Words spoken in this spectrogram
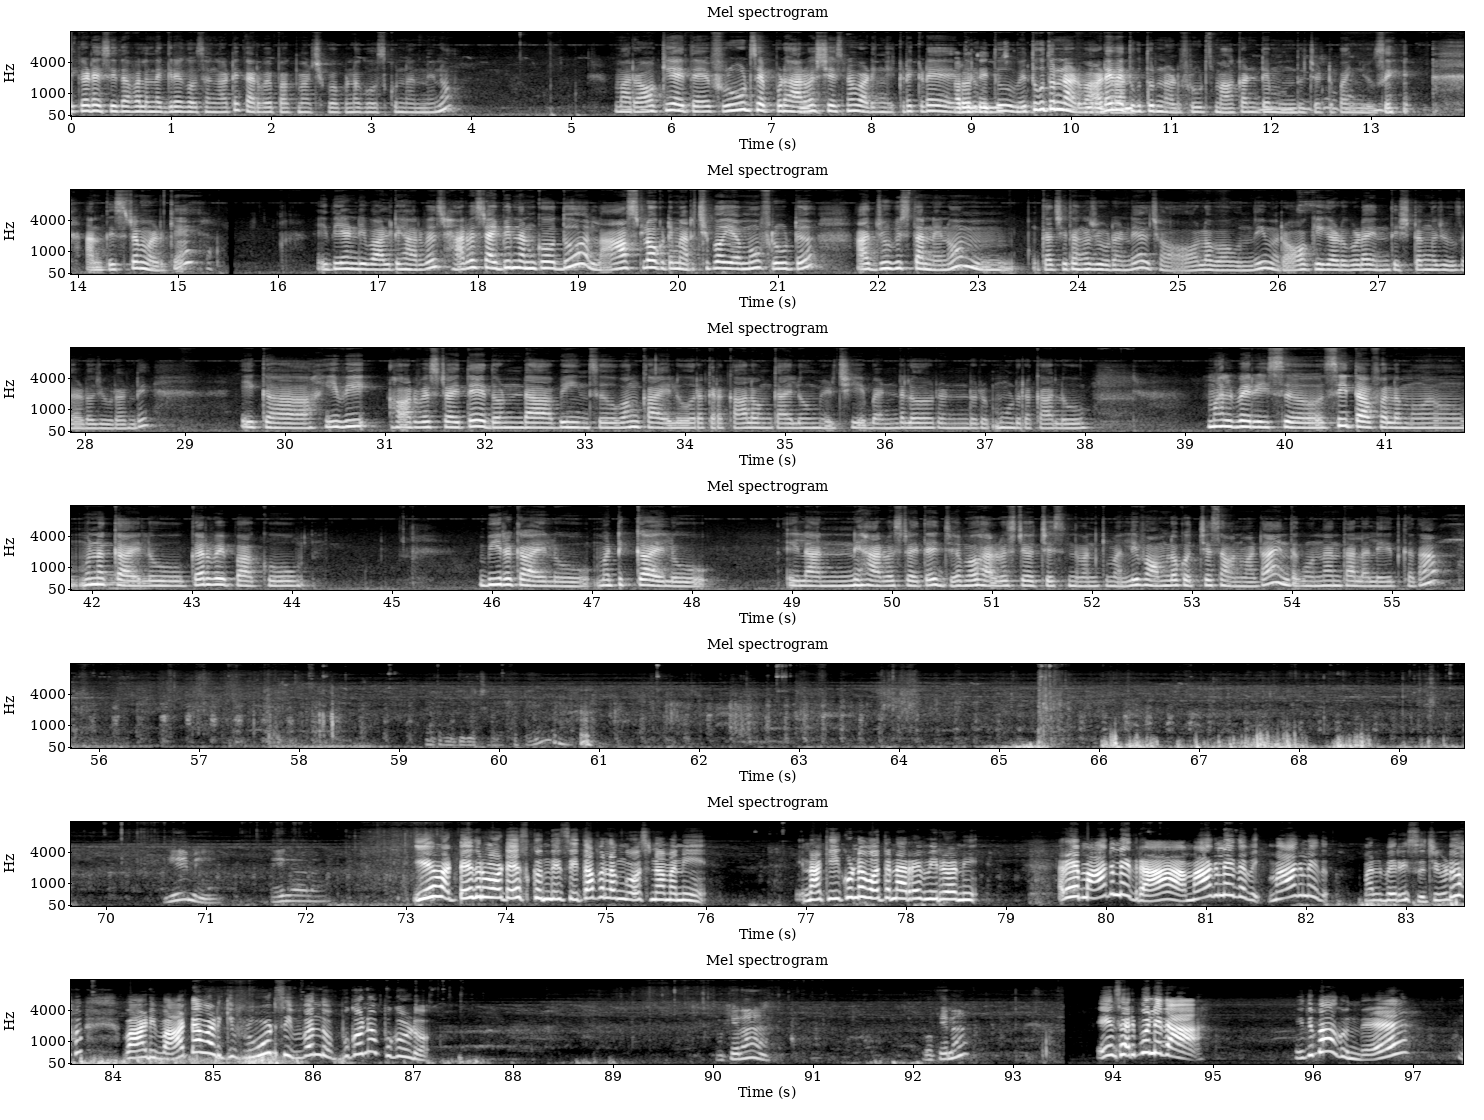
ఇక్కడే సీతాఫలం దగ్గరే కోసాం కాబట్టి కరివేపాకు మర్చిపోకుండా కోసుకున్నాను నేను. మా రాకీ అయితే ఫ్రూట్స్ ఎప్పుడు హార్వెస్ట్ చేసినా వాడు ఇంక ఇక్కడిక్కడే తిరుగుతూ వెతుకుతున్నాడు. వాడే వెతుకుతున్నాడు ఫ్రూట్స్ మాకంటే ముందు చెట్టు పైన చూసి. అంత ఇష్టం వాడికి. ఇది అండి వాళ్ళ హార్వెస్ట్. హార్వెస్ట్ అయిపోయింది అనుకోవద్దు. లాస్ట్లో ఒకటి మర్చిపోయాము ఫ్రూట్. అది చూపిస్తాను నేను. ఖచ్చితంగా చూడండి. అది చాలా బాగుంది. రాకీ గడు కూడా ఎంత ఇష్టంగా చూసాడో చూడండి. ఇక ఇవి హార్వెస్ట్ అయితే దొండ బీన్స్ వంకాయలు రకరకాల వంకాయలు మిర్చి బెండలు రెండు మూడు రకాలు. మల్బెరీస్ సీతాఫలము మునక్కాయలు కరివేపాకు బీరకాయలు మటిక్కాయలు ఇలా అన్ని హార్వెస్ట్ అయితే జంబో హార్వెస్ట్ వచ్చేసింది మనకి. మళ్ళీ ఫామ్లోకి వచ్చేసాం అనమాట ఇంతకు ముందు అంతా అలా లేదు కదా ఎంత ముద్దుగా వచ్చింది ఒకటి ఏమి? ఏం కావాలా? ఏం అట్టెదురు మోటేసుకుంది సీతాఫలం కోసినామని. నాకు ఇవ్వకుండా పోతున్నారే మీరు అని. అరే మాగలేదురా. మాగలేదు అవి. మాగలేదు. మల్బెర్రీస్ చూడు. వాడి వాట వాడికి ఫ్రూట్స్ ఇవ్వంది. ఒప్పుకొని ఒప్పుకోడు. ఓకేనా? ఓకేనా? ఏం సరిపోలేదా? ఇది బాగుందే.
